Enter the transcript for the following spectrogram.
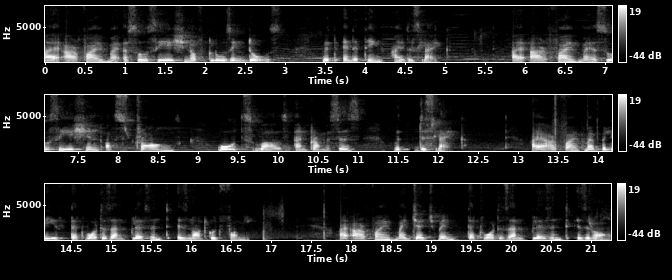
I R5 my association of closing doors with anything I dislike. I R5 my association of strong oaths, vows, and promises with dislike. I R5 my belief that what is unpleasant is not good for me. I R5 my judgment that what is unpleasant is wrong.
